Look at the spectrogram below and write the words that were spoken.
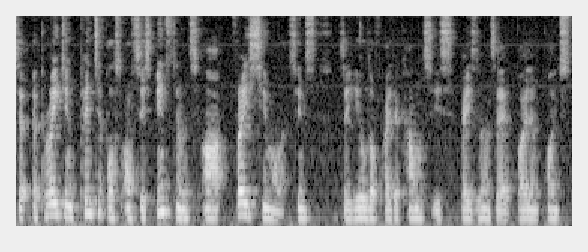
The operating principles of these instruments are very similar since the yield of hydrocarbons is based on the boiling points.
